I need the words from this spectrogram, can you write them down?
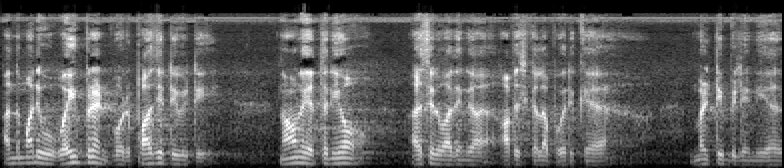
அந்த மாதிரி ஒரு வைப்ரண்ட் ஒரு பாசிட்டிவிட்டி நானும் எத்தனையோ அரசியல்வாதிங்க ஆஃபீஸ்க்கெல்லாம் போயிருக்கேன். மல்டி பில்லியனியர்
